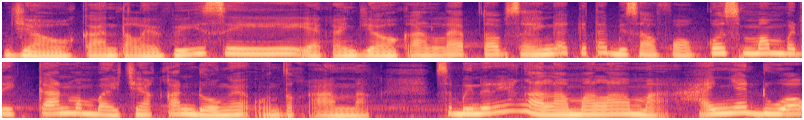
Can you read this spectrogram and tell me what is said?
jauhkan televisi, ya kan jauhkan laptop sehingga kita bisa fokus memberikan membacakan dongeng untuk anak. Sebenarnya nggak lama-lama, hanya 20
